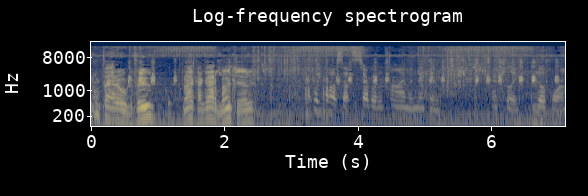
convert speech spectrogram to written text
Don't fight over the food. Like I got a bunch of it. Hopefully toss out several at a time and they can actually go for them.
